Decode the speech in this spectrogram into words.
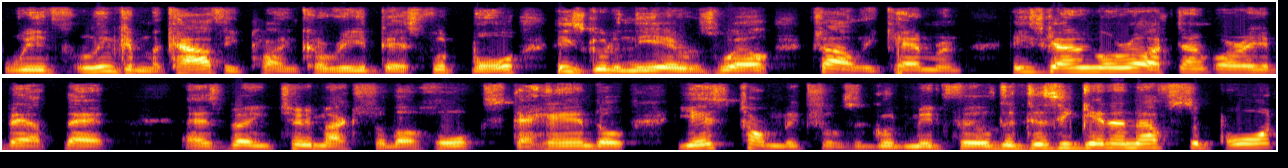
with Lincoln McCarthy playing career best football. He's good in the air as well. Charlie Cameron, he's going all right. Don't worry about that as being too much for the Hawks to handle. Yes, Tom Mitchell's a good midfielder. Does he get enough support?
